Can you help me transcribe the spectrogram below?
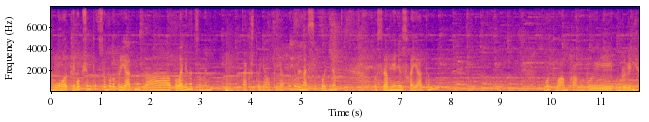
вот. И, в общем-то, все было приятно за половину цены. Так что я приятно удивлена сегодня по сравнению с Хаятом. Вот вам как бы уровень.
